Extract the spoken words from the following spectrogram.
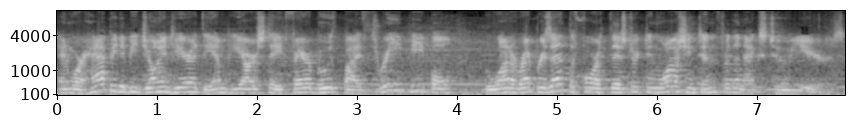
And we're happy to be joined here at the MPR State Fair booth by three people who want to represent the 4th District in Washington for the next two years.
